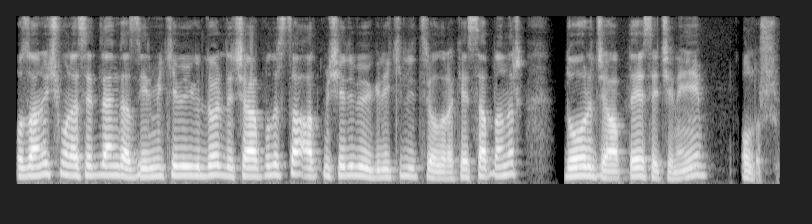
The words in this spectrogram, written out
O zaman 3 mol asetilen gaz 22,4 ile çarpılırsa 67,2 litre olarak hesaplanır. Doğru cevap D seçeneği olur.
